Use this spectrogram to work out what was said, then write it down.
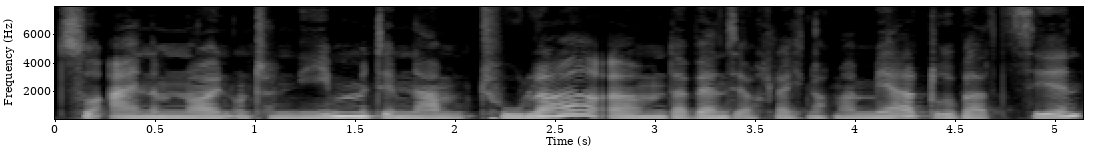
zu einem neuen Unternehmen mit dem Namen Tula. Ähm, da werden sie auch gleich noch mal mehr drüber erzählen.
